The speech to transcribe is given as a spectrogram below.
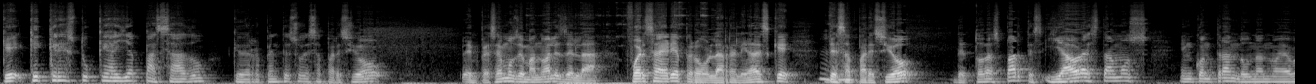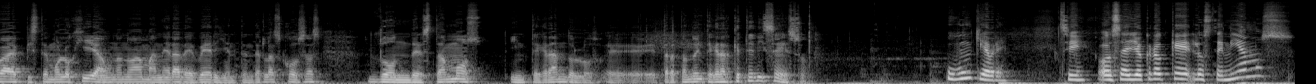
¿qué, ¿qué crees tú que haya pasado? Que de repente eso desapareció. Empecemos de manuales de la Fuerza Aérea, pero la realidad es que desapareció de todas partes. Y ahora estamos encontrando una nueva epistemología, una nueva manera de ver y entender las cosas, donde estamos integrándolos, eh, eh, tratando de integrar. ¿Qué te dice eso? Hubo un quiebre, sí. O sea, yo creo que los teníamos.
